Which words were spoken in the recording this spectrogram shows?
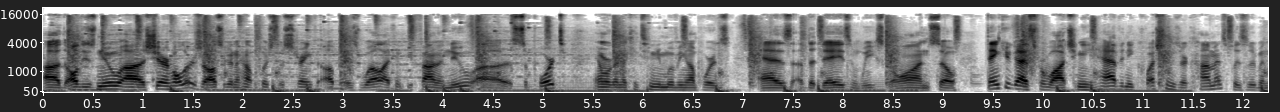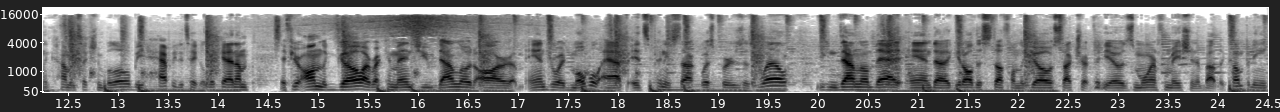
uh, all these new uh, shareholders are also going to help push the strength up as well. I think we found a new uh, support, and we're going to continue moving upwards as the days and weeks go on. So Thank you guys for watching. If you have any questions or comments, please leave them in the comment section below. I'll be happy to take a look at them. If you're on the go, I recommend you download our Android mobile app. It's Penny Stock Whispers as well. You can download that and uh, get all this stuff on the go, stock chart videos, more information about the company.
